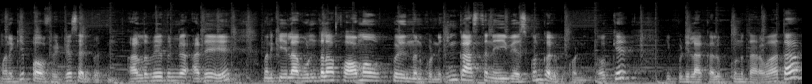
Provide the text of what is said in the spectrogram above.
మనకి పర్ఫెక్ట్గా సరిపోతుంది. అదే విధంగా అదే మనకి ఇలా ఉండలా ఫామ్ అయిపోయింది అనుకోండి ఇంకాస్త నెయ్యి వేసుకొని కలుపుకోండి. ఓకే? ఇప్పుడు ఇలా కలుపుకున్న తర్వాత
